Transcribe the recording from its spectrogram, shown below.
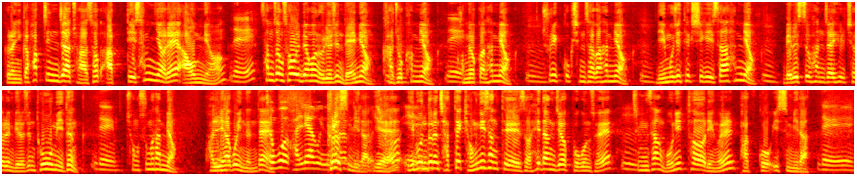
그러니까 확진자 좌석 앞뒤 3열에 9명, 네. 삼성 서울병원 의료진 4명, 가족 음. 1명, 네. 검역관 1명, 음. 출입국 심사관 1명, 음. 리무진 택시기사 1명, 음. 메르스 환자의 휠체어를 밀어준 도우미 등총 네. 21명 관리하고 있는데 정부가 관리하고 있는 그렇습니다. 예. 예. 이분들은 자택 격리 상태에서 해당 지역 보건소에 음. 증상 모니터링을 받고 있습니다. 네.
